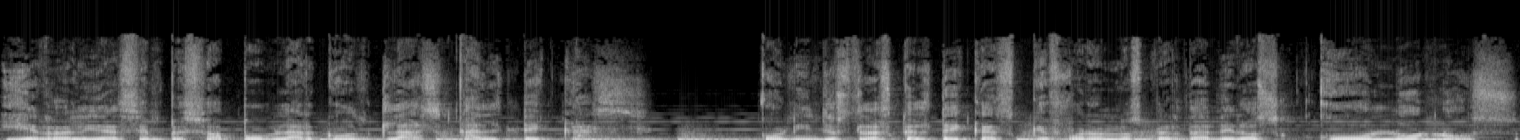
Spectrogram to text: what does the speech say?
y en realidad se empezó a poblar con tlaxcaltecas, con indios tlaxcaltecas que fueron los verdaderos colonos,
